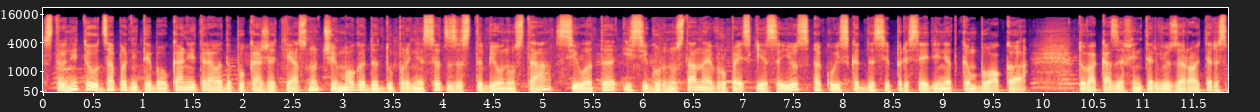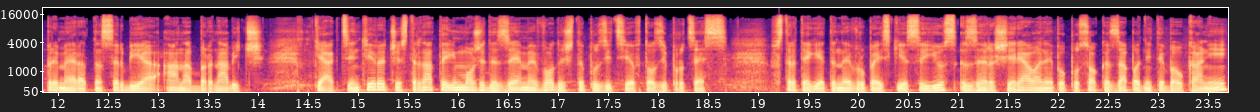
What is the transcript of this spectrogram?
Страните от Западните Балкани трябва да покажат ясно, че могат да допринесат за стабилността, силата и сигурността на Европейския съюз, ако искат да се присъединят към блока. Това каза в интервю за Ройтер с премерът на Сърбия Ана Бърнабич. Тя акцентира, че страната им може да заеме водеща позиция в този процес. В стратегията на Европейския съюз за разширяване по посока Западните Балкани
